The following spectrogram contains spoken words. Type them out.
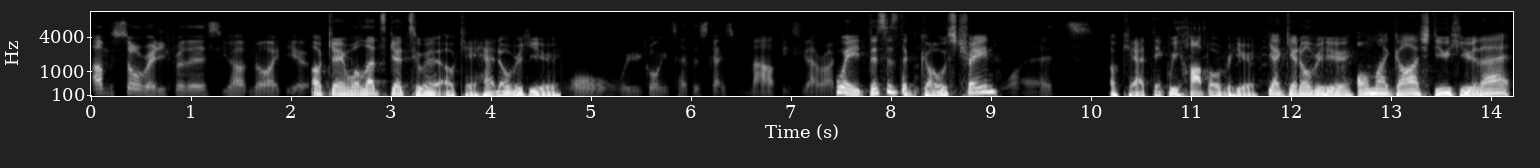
I'm so ready for this. You have no idea. Okay, well, let's get to it. Okay, head over here. Whoa, we're going inside this guy's mouth. Do you see that, Rocky? Wait, this is the ghost train? What? Okay, I think we hop over here. Yeah, get over here. Oh my gosh, do you hear that?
